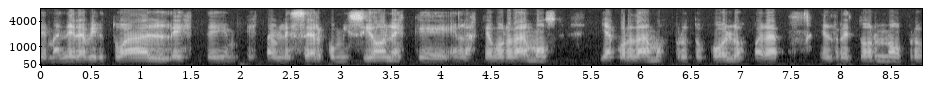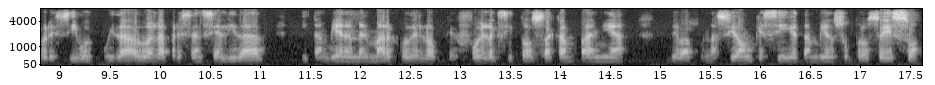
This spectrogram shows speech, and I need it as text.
de manera virtual este, establecer comisiones que, en las que abordamos y acordamos protocolos para el retorno progresivo y cuidado a la presencialidad y también en el marco de lo que fue la exitosa campaña de vacunación que sigue también su proceso,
